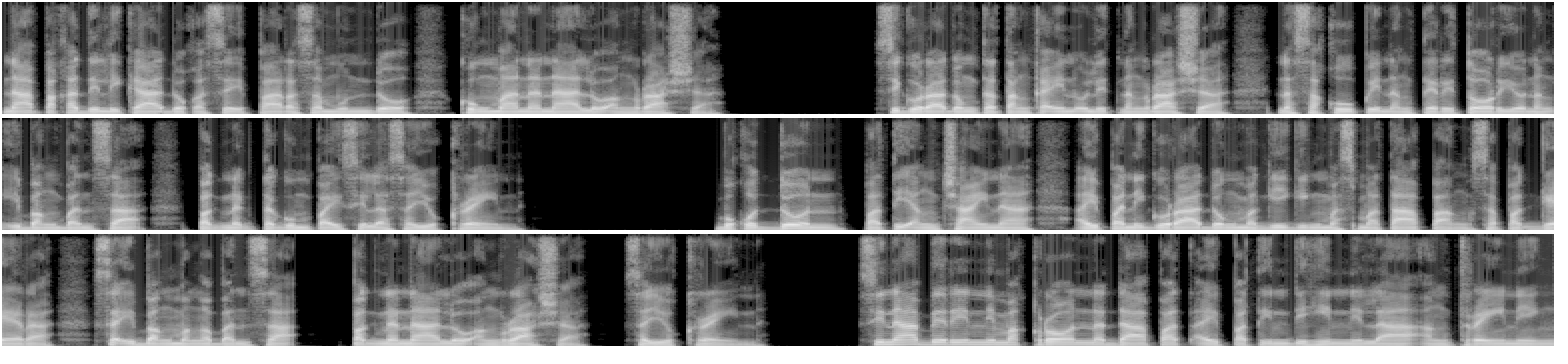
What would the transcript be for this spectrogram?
Napakadelikado kasi para sa mundo kung mananalo ang Russia. Siguradong tatangkain ulit ng Russia na sakupin ang teritoryo ng ibang bansa pag nagtagumpay sila sa Ukraine. Bukod doon, pati ang China ay paniguradong magiging mas matapang sa paggera sa ibang mga bansa pag nanalo ang Russia sa Ukraine. Sinabi rin ni Macron na dapat ay patindihin nila ang training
